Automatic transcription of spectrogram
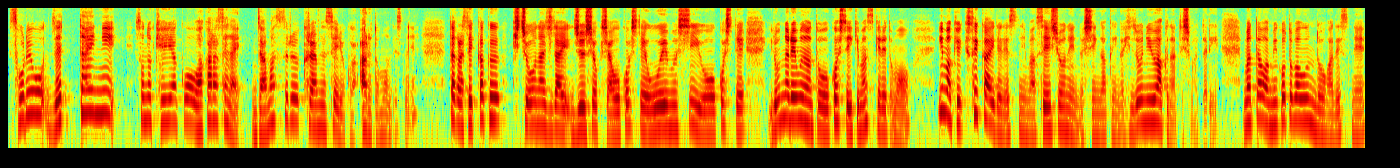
それを絶対にその契約を分からせない邪魔するクライムの勢力があると思うんですね。だからせっかく貴重な時代住職者を起こして OMC を起こしていろんなレムナントを起こしていきますけれども今世界でですね今青少年の進学院が非常に弱くなってしまったりまたは御言葉運動がですね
